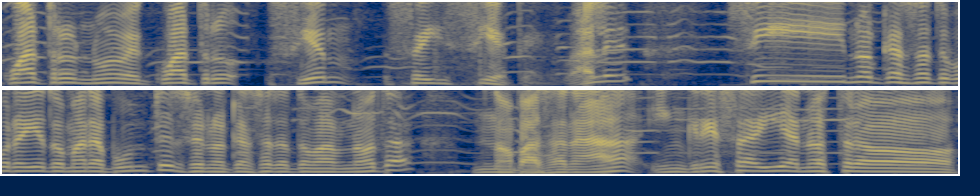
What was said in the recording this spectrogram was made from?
494 1067, ¿vale? Si no alcanzaste por ahí a tomar apuntes, si no alcanzaste a tomar nota, no pasa nada. Ingresa ahí a nuestro,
